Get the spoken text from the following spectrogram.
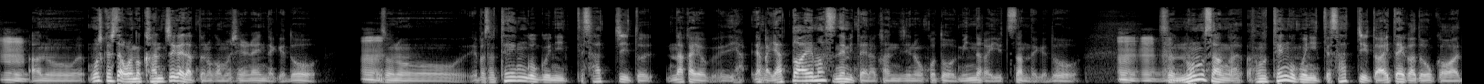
うん、あの、もしかしたら俺の勘違いだったのかもしれないんだけど、うん、その、やっぱその天国に行ってサッチーと仲良く、なんかやっと会えますねみたいな感じのことをみんなが言ってたんだけど、そのノムさんがその天国に行ってサッチーと会いたいかどうかは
